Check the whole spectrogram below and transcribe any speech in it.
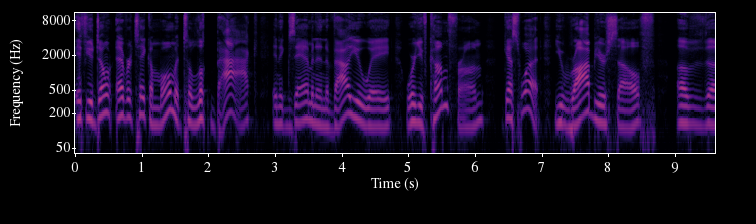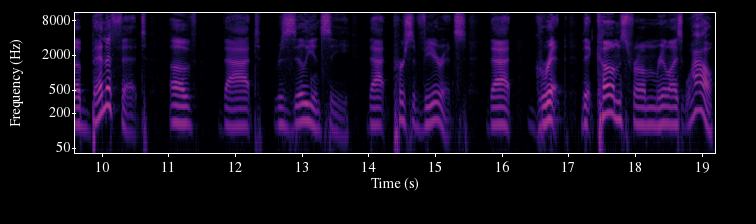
if you don't ever take a moment to look back and examine and evaluate where you've come from, guess what? You rob yourself of the benefit of that resiliency, that perseverance, that grit that comes from realizing, wow,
